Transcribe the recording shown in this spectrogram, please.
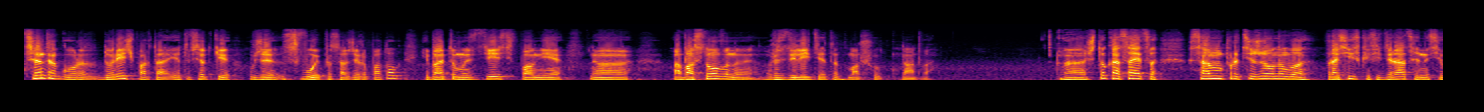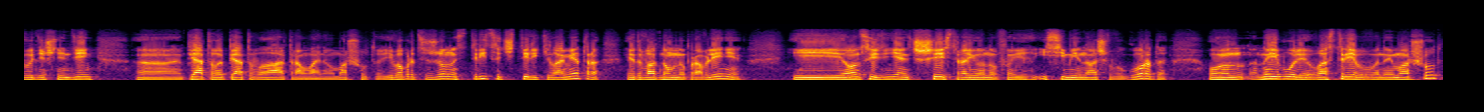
центра города, до речпорта, это все-таки уже свой пассажиропоток, и поэтому здесь вполне э, обоснованно разделить этот маршрут на два. А, что касается самого протяженного в Российской Федерации на сегодняшний день 5-5А э, трамвайного маршрута, его протяженность 34 километра, это в одном направлении, и он соединяет 6 районов из 7 нашего города. Он наиболее востребованный маршрут,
